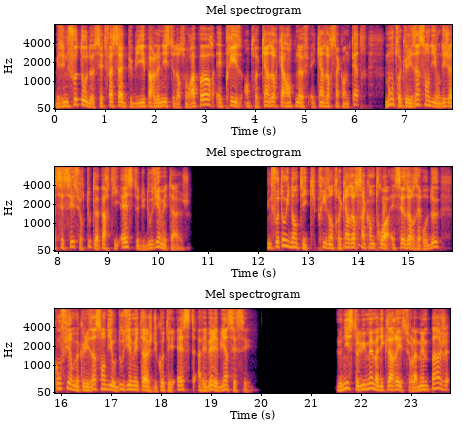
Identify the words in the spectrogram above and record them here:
Mais une photo de cette façade publiée par le NIST dans son rapport est prise entre 15h49 et 15h54 montre que les incendies ont déjà cessé sur toute la partie est du 12e étage. Une photo identique, prise entre 15h53 et 16h02, confirme que les incendies au 12e étage du côté est avaient bel et bien cessé. Le NIST lui-même a déclaré sur la même page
